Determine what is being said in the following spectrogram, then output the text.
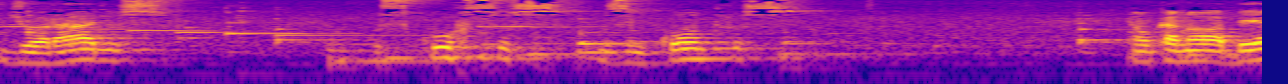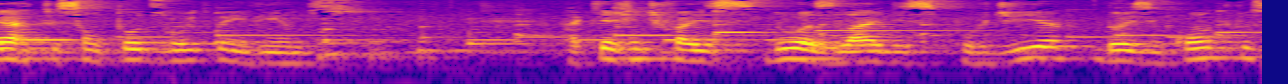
de horários, os cursos, os encontros. É um canal aberto e são todos muito bem-vindos. Aqui a gente faz duas lives por dia, dois encontros.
